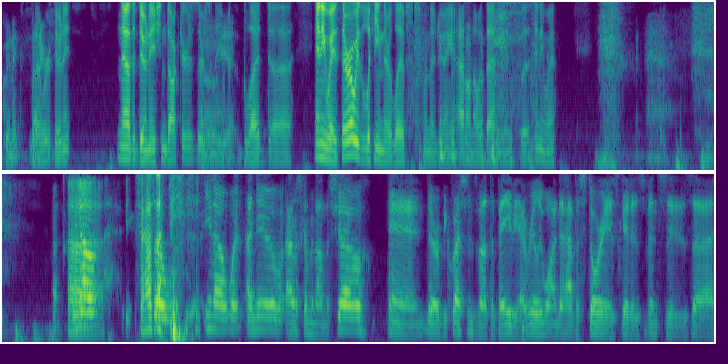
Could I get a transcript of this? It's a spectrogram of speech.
Clinics, whatever. Donate. No, the donation doctors. There's Oh, a name. yeah. of Blood. Uh, anyways, they're always licking their lips when they're doing it. I don't know what that means, but anyway. You know, Uh, so how's so, that? Be? you know, when I knew I was coming on the show and there would be questions about the baby, I really wanted to have a story as good as Vince's uh,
